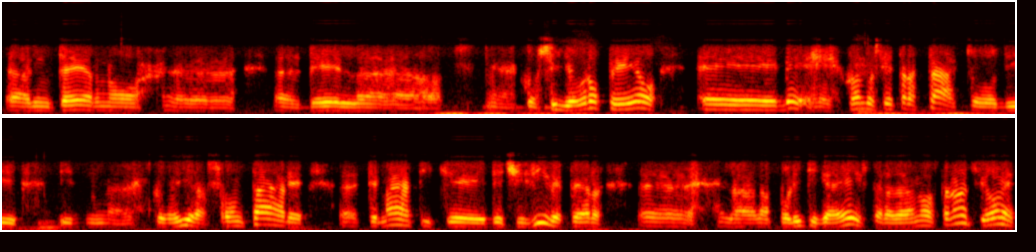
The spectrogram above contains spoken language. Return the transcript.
all'interno eh, eh del eh, Consiglio europeo, eh, beh, quando si è trattato di, di dire, affrontare eh, tematiche decisive per eh, la, la, politica estera della nostra nazione,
